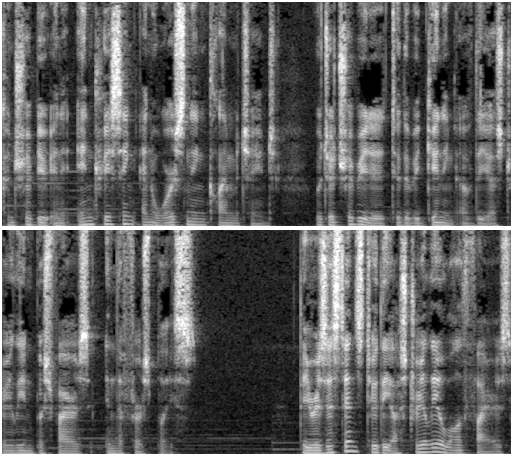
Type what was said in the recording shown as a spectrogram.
contribute in increasing and worsening climate change, which attributed to the beginning of the Australian bushfires in the first place. The resistance to the Australia wildfires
